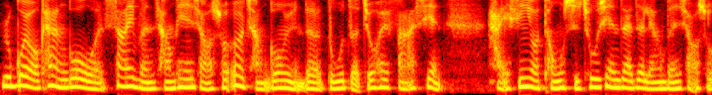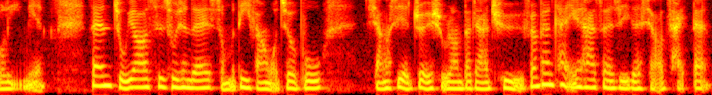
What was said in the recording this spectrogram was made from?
如果有看过我上一本长篇小说《二场公园》的读者，就会发现海星有同时出现在这两本小说里面，但主要是出现在什么地方，我就不详细的赘述，让大家去翻翻看，因为它算是一个小彩蛋。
